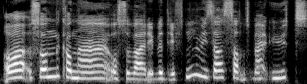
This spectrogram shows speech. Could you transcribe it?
Og sånn kan jeg også være i bedriften. Hvis jeg har satt meg ut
